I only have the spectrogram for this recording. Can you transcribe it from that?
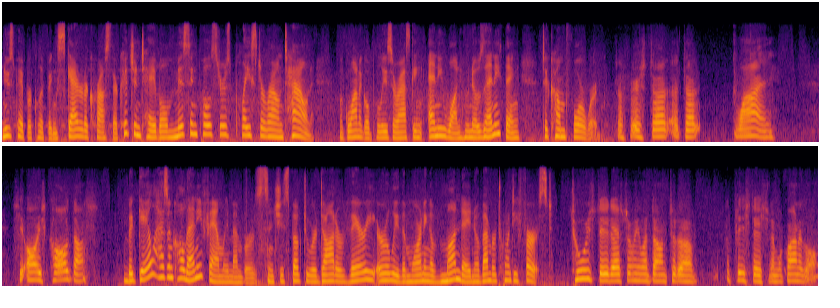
Newspaper clippings scattered across their kitchen table, missing posters placed around town. Mukwonago police are asking anyone who knows anything to come forward. The first thought, I thought, why? She always called us. But Gail hasn't called any family members since she spoke to her daughter very early the morning of Monday, November 21st. Tuesday, that's when we went down to the, the police station in Mukwonago.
